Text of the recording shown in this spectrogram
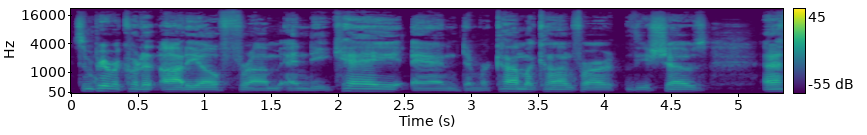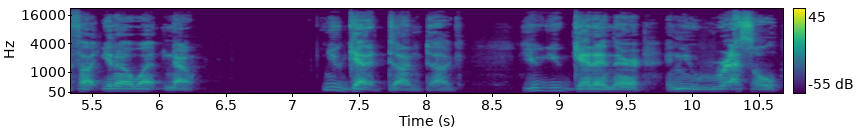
some pre-recorded audio from NDK and Denver Comic Con for our, these shows, and I thought, you know what? No, you get it done, Doug you you get in there and you wrestle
